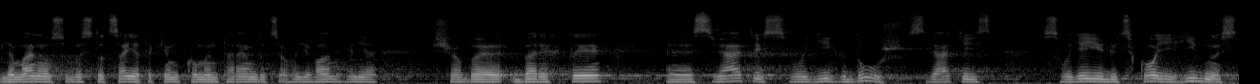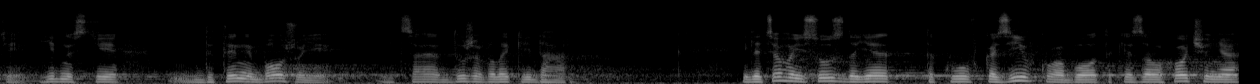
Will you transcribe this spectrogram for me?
для мене особисто це є таким коментарем до цього Євангелія, щоб берегти е, святість своїх душ, святість своєї людської гідності, гідності дитини Божої. І це дуже великий дар. І для цього Ісус дає таку вказівку або таке заохочення,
